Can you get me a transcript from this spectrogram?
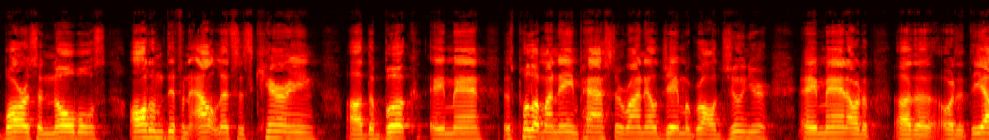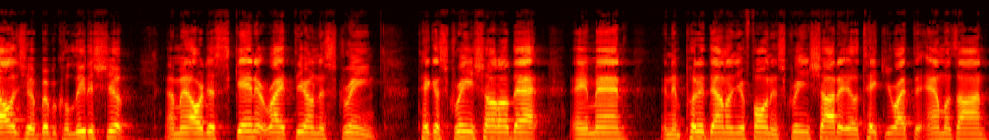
Barnes and Nobles, all them different outlets is carrying uh, the book, amen. Just pull up my name, Pastor Ronell J. McGraw Jr., amen, or the, uh, the, or the Theology of Biblical Leadership, amen, or just scan it right there on the screen. Take a screenshot of that Amen. And then put it down on your phone and screenshot it. It'll take you right to Amazon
